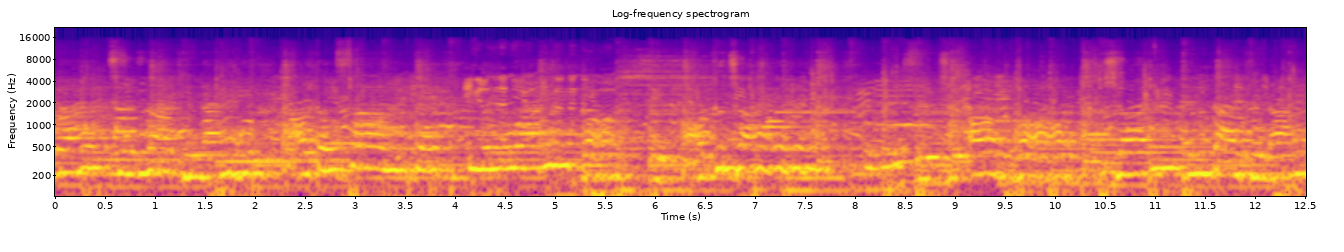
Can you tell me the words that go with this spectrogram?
รักเธอมากแค่ไหน ก็ต้องซ่อนเก็บมันไว้ก่อนให้พอเ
